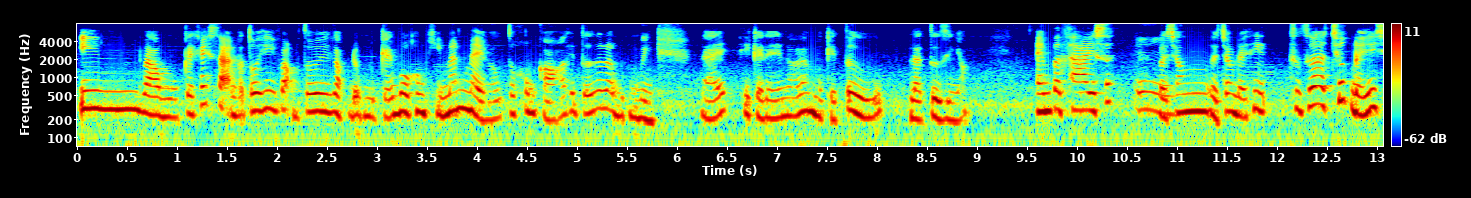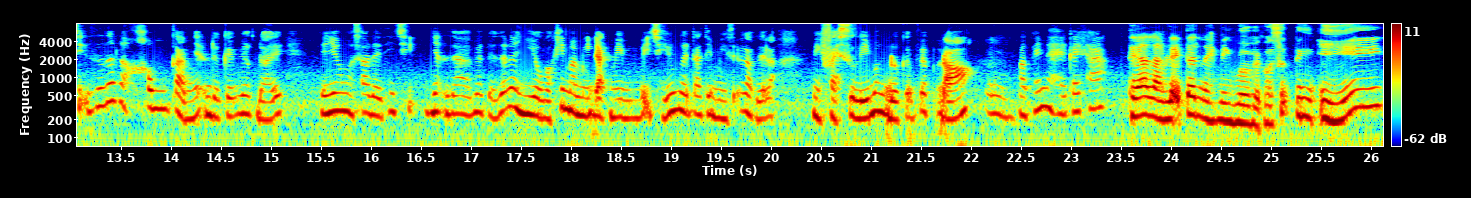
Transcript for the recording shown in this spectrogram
in vào một cái khách sạn và tôi hy vọng tôi gặp được một cái bầu không khí mát mẻ và tôi không có thì tôi rất là bực mình. Đấy thì cái đấy nó là một cái từ là từ gì nhỉ? Empathize. Ừ. ở trong ở trong đấy thì thực ra là trước đấy thì chị rất là không cảm nhận được cái việc đấy thế nhưng mà sau đấy thì chị nhận ra cái việc đấy rất là nhiều và khi mà mình đặt mình vào vị trí của người ta thì mình sẽ gặp thấy là mình phải xử lý bằng được cái việc đó ừ. bằng cách này hay cách khác thế là làm lễ tân này mình vừa phải có sự tinh ý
